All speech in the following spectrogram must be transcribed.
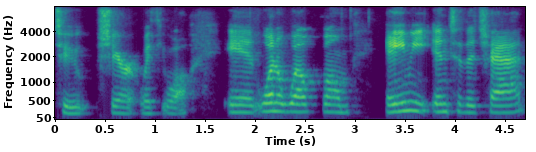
to share it with you all. And want to welcome Amy into the chat.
